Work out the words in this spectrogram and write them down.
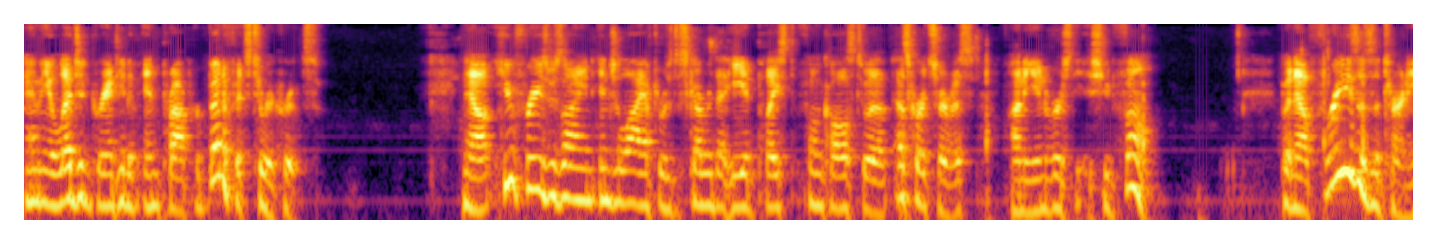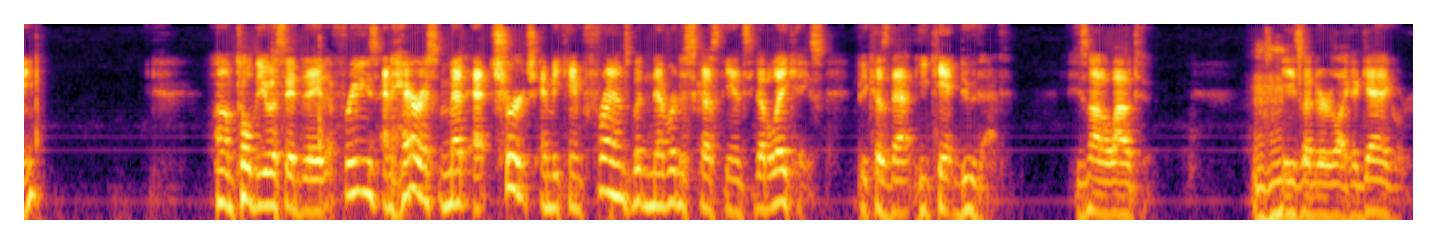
and the alleged granting of improper benefits to recruits. Now, Hugh Freeze resigned in July after it was discovered that he had placed phone calls to an escort service on a university issued phone. But now Freeze's attorney um, told the USA Today that Freeze and Harris met at church and became friends, but never discussed the NCAA case because that he can't do that. He's not allowed to. He's under like a gag order.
